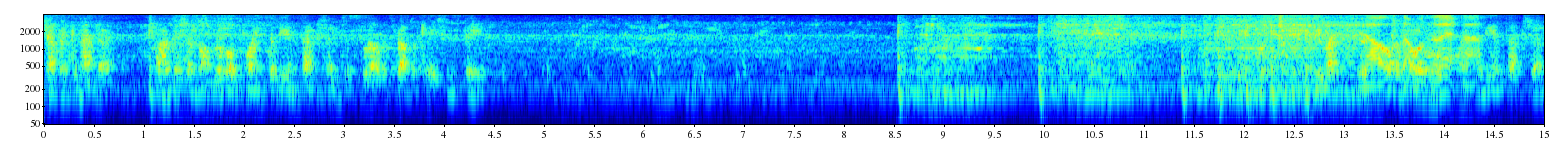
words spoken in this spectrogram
Shepard Commander, target the vulnerable points of the infection to slow its replication speed. That wasn't it, huh? The infection.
